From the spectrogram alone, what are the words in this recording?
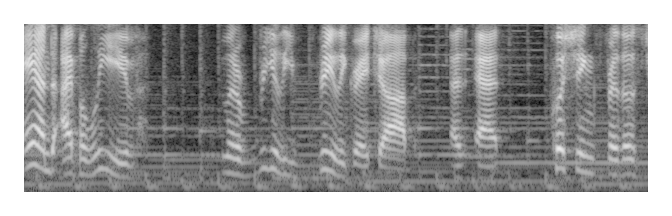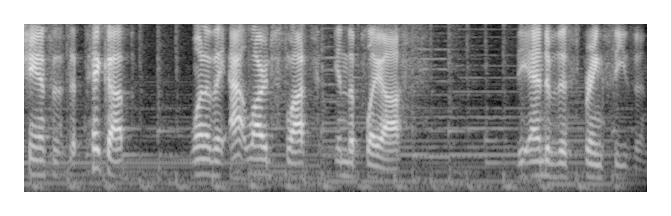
And I believe doing a really, really great job at, at pushing for those chances to pick up one of the at large slots in the playoffs the end of this spring season.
